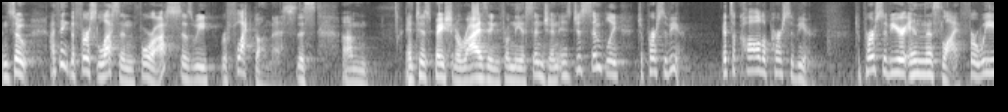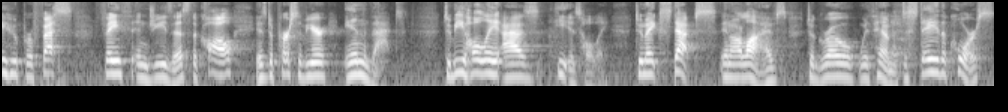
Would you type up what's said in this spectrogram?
And so I think the first lesson for us as we reflect on this, this um, anticipation arising from the ascension, is just simply to persevere. It's a call to persevere to persevere in this life. For we who profess faith in Jesus, the call is to persevere in that, to be holy as He is holy, to make steps in our lives to grow with Him, to stay the course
